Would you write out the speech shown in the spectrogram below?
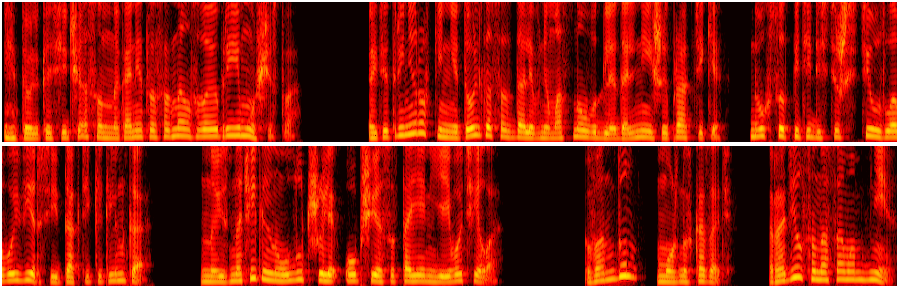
И только сейчас он наконец осознал свое преимущество. Эти тренировки не только создали в нем основу для дальнейшей практики 256-узловой версии тактики клинка, но и значительно улучшили общее состояние его тела. Ван Дун, можно сказать, родился на самом дне.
